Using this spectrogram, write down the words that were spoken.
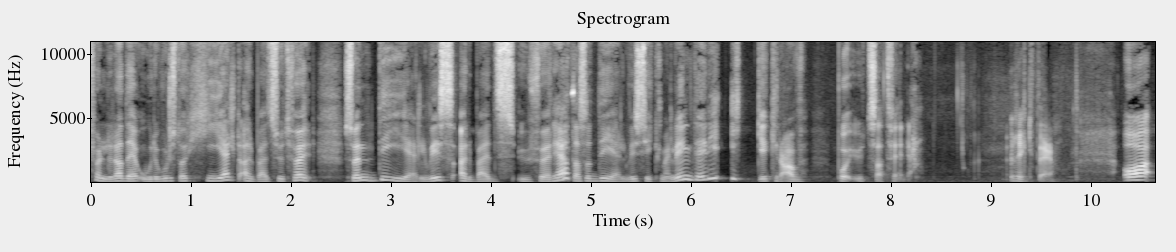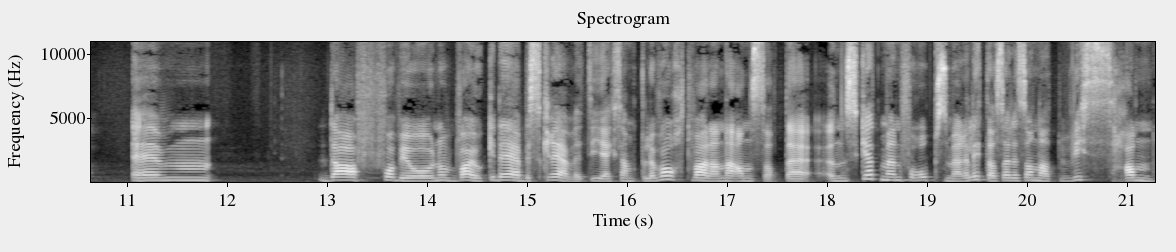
følger av det ordet hvor det står helt arbeidsutfør. Så en delvis arbeidsuførhet, altså delvis sykemelding, det gir ikke krav på utsatt ferie. Riktig. Og um da får vi jo Nå var jo ikke det beskrevet i eksempelet vårt hva denne ansatte ønsket, men for å oppsummere litt, så er det sånn at hvis han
